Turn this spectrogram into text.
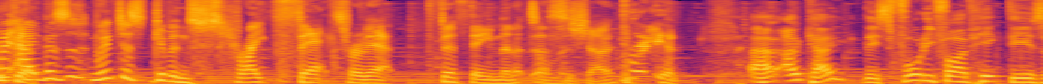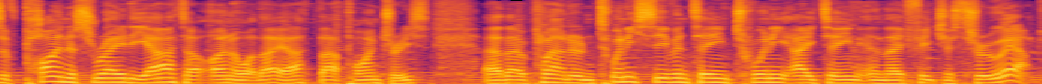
we- hey, this is, we've just given straight facts for about fifteen minutes on the show. Brilliant. Uh, okay, there's 45 hectares of Pinus radiata. I know what they are. They're pine trees. Uh, they were planted in 2017, 2018, and they feature throughout.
